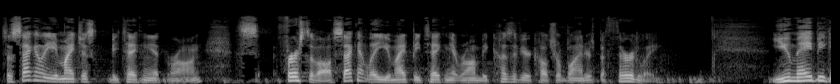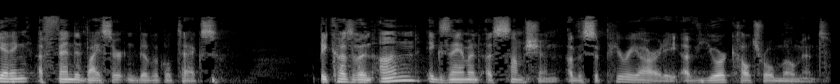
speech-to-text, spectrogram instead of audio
So secondly, you might just be taking it wrong. First of all, secondly, you might be taking it wrong because of your cultural blinders. But thirdly, you may be getting offended by certain biblical texts because of an unexamined assumption of the superiority of your cultural moment.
